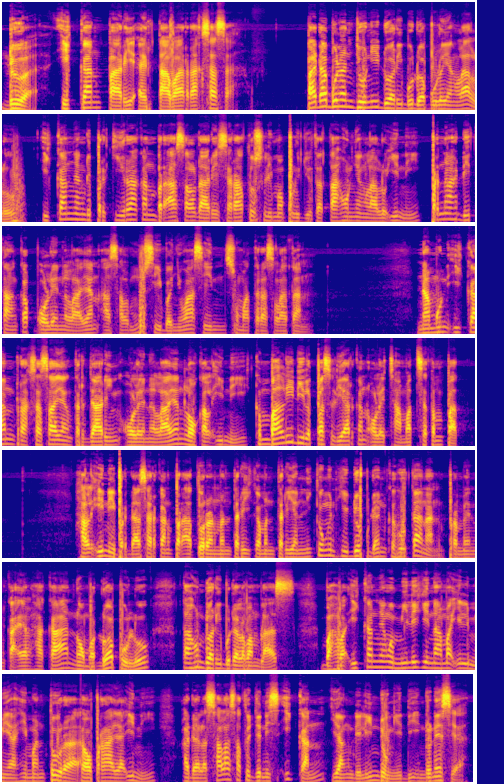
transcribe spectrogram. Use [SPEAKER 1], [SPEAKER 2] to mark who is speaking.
[SPEAKER 1] 2. Ikan pari air tawar raksasa pada bulan Juni 2020 yang lalu, ikan yang diperkirakan berasal dari 150 juta tahun yang lalu ini pernah ditangkap oleh nelayan asal Musi Banyuasin, Sumatera Selatan. Namun ikan raksasa yang terjaring oleh nelayan lokal ini kembali dilepas liarkan oleh camat setempat. Hal ini berdasarkan peraturan Menteri Kementerian Lingkungan Hidup dan Kehutanan Permen KLHK nomor 20 tahun 2018 bahwa ikan yang memiliki nama ilmiah Himantura kaupraya ini adalah salah satu jenis ikan yang dilindungi di Indonesia.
